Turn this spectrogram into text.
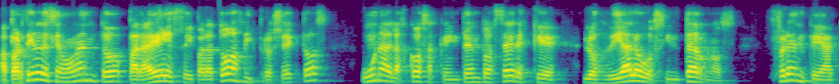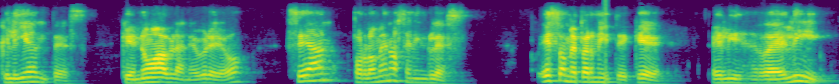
A partir de ese momento, para ese y para todos mis proyectos, una de las cosas que intento hacer es que los diálogos internos frente a clientes que no hablan hebreo sean por lo menos en inglés. Eso me permite que el israelí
